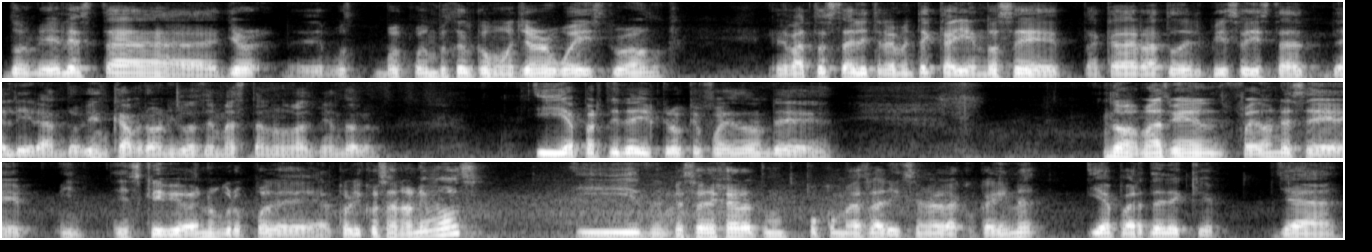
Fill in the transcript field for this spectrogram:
donde él está, eh, pueden buscar como Gerard Ways Drunk. El vato está literalmente cayéndose a cada rato del piso y está delirando bien cabrón y los demás están nomás viéndolo. Y a partir de ahí creo que fue donde... No, más bien fue donde se inscribió en un grupo de alcohólicos anónimos y empezó a dejar un poco más la adicción a la cocaína y aparte de que ya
